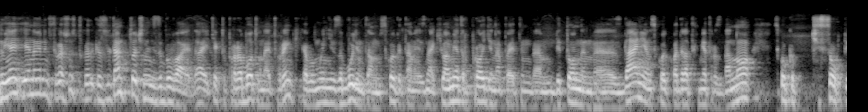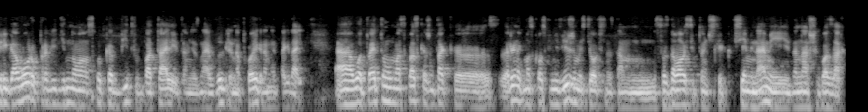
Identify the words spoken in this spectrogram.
Ну, я, я, наверное, соглашусь, что консультант точно не забывает, да, и те, кто проработал на этом рынке, как бы мы не забудем, там, сколько там, я не знаю, километров пройдено по этим там, бетонным э, зданиям, сколько квадратных метров сдано, сколько часов переговоров проведено, сколько битв, баталий, там, не знаю, выиграно, проиграно и так далее. А, вот, поэтому Москва, скажем так, э, рынок московской недвижимости офисный там создавался в том числе всеми нами и на наших глазах.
